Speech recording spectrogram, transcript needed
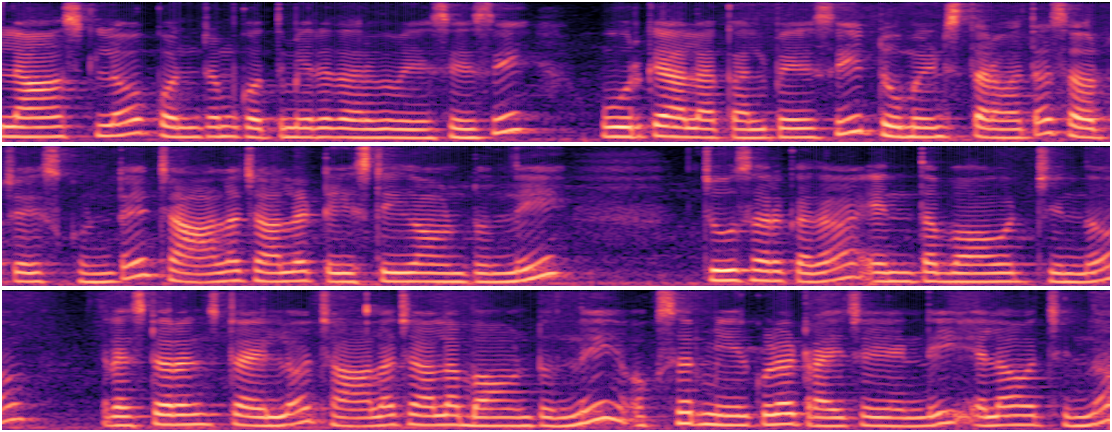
లాస్ట్లో కొంచెం కొత్తిమీర తరుగు వేసేసి ఊరికే అలా కలిపేసి టూ మినిట్స్ తర్వాత సర్వ్ చేసుకుంటే చాలా చాలా టేస్టీగా ఉంటుంది. చూసారు కదా ఎంత బాగొచ్చిందో? రెస్టారెంట్ స్టైల్లో చాలా చాలా బాగుంటుంది. ఒకసారి మీరు కూడా ట్రై చేయండి. ఎలా వచ్చిందో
